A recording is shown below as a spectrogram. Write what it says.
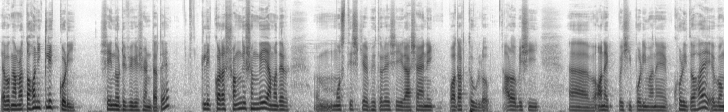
এবং আমরা তখনই ক্লিক করি সেই নোটিফিকেশনটাতে ক্লিক করার সঙ্গে সঙ্গেই আমাদের মস্তিষ্কের ভিতরে সেই রাসায়নিক পদার্থগুলো আরও বেশি অনেক বেশি পরিমাণে খরিত হয় এবং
